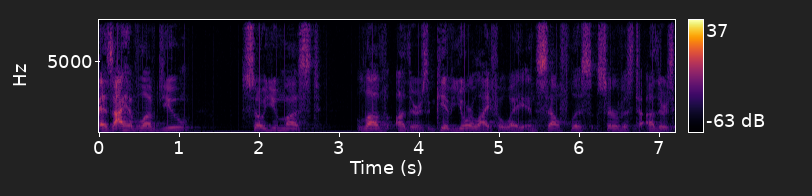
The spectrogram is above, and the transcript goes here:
as I have loved you, so you must love others, give your life away in selfless service to others.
